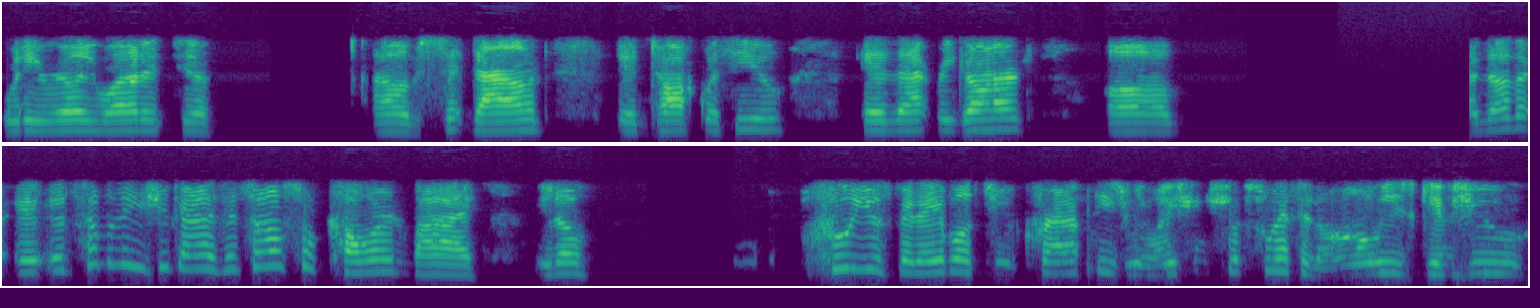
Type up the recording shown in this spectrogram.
when he really wanted to um, sit down and talk with you in that regard. Um, another, in some of these, you guys, it's also colored by, you know, who you've been able to craft these relationships with and always gives you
